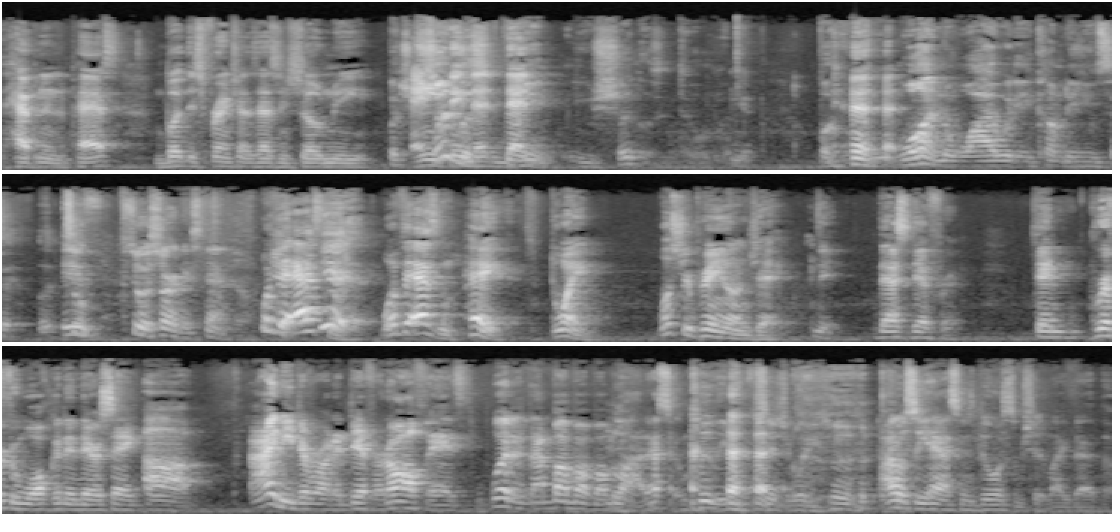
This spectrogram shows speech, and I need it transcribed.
happened in the past. But this franchise hasn't showed me But you anything that that I you should listen to him. But one, why would he come to you? Say, if, To, to a certain extent. What if Yeah, they ask yeah. him? What if they ask him? Hey, Dwayne, what's your opinion on Jay? Yeah, That's different. than Griffin walking in there saying, "Ah, I need to run a different offense." What is that? Blah blah blah blah. That's a completely different situation. I don't see Haskins doing some shit like that though.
